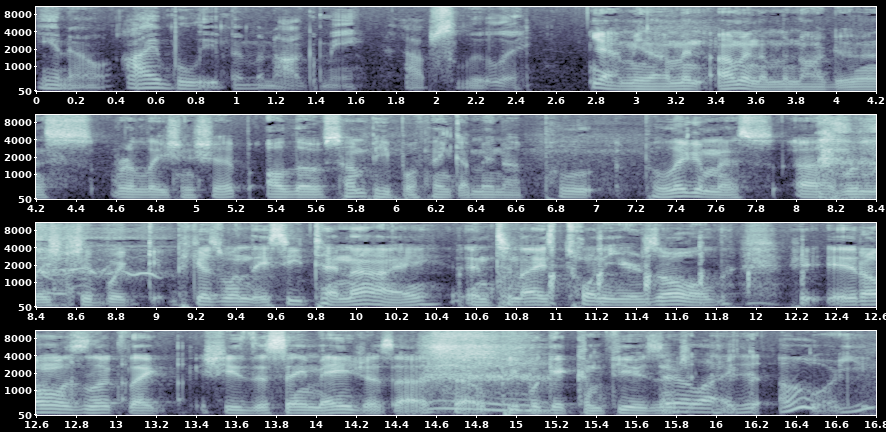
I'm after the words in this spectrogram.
you know, I believe in monogamy. Absolutely. Yeah, I mean, I'm in I'm in a monogamous relationship. Although some people think I'm in a poly- polygamous uh, relationship with because when they see Tenai and Tenai's 20 years old, it almost looks like she's the same age as us. So people get confused. They're And like- "Oh, are you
